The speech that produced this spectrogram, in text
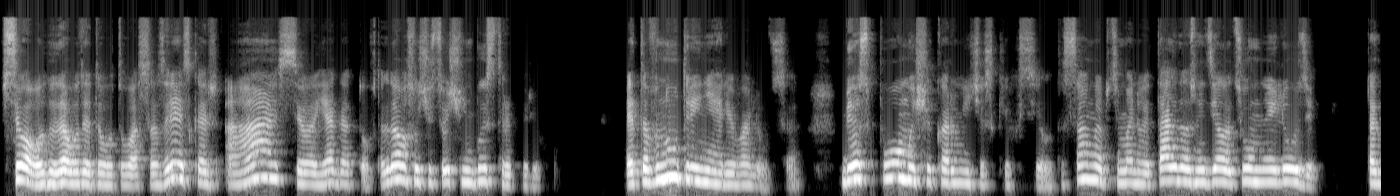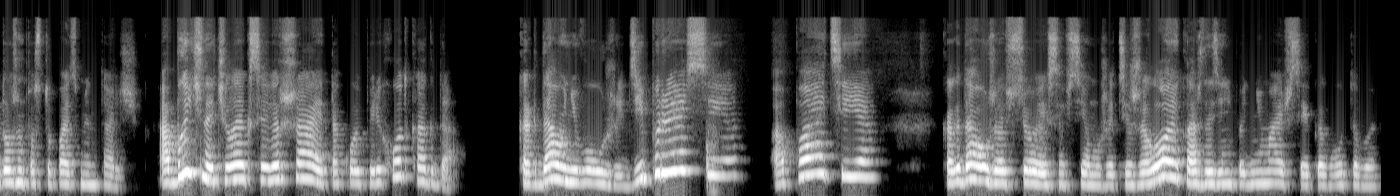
все, вот когда вот это вот у вас созреет, скажешь, а, все, я готов. Тогда у вас случится очень быстрый переход. Это внутренняя революция, без помощи кармических сил. Это самое оптимальное. Так должны делать умные люди. Так должен поступать ментальщик. Обычно человек совершает такой переход когда? Когда у него уже депрессия, апатия, когда уже все и совсем уже тяжело, и каждый день поднимаешься и как будто бы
